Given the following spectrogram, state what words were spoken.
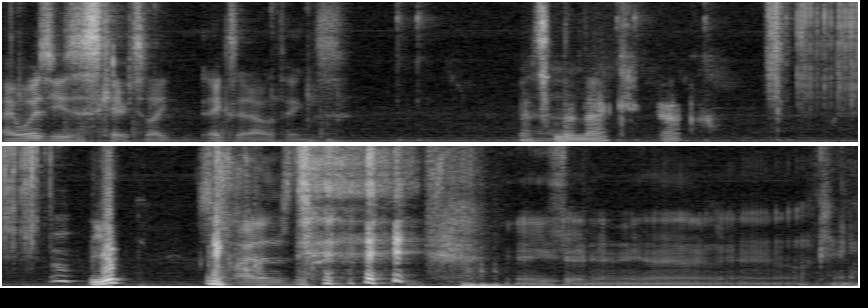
I always use escape to like exit out of things. That's in the um, neck. Yeah. Oop. Yep. Some items. okay.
